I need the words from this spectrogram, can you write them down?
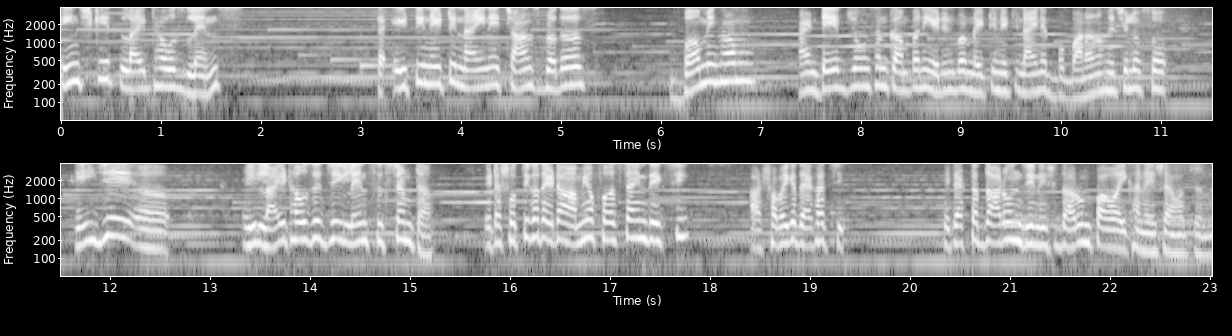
ইঞ্চকিট লাইট হাউস লেন্স এইটি নাইনে Chance Brothers Birmingham and Dave Jones and company Edinburgh eighteen eighty নাইনে বানানো হয়েছিল। সো এই যে এই লাইট হাউসের যে লেন্স সিস্টেমটা এটা সত্যি কথা, এটা আমিও ফার্স্ট টাইম দেখছি, আর সবাইকে দেখাচ্ছি। এটা একটা দারুণ জিনিস, দারুণ পাওয়া এখানে এসে আমার জন্য।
